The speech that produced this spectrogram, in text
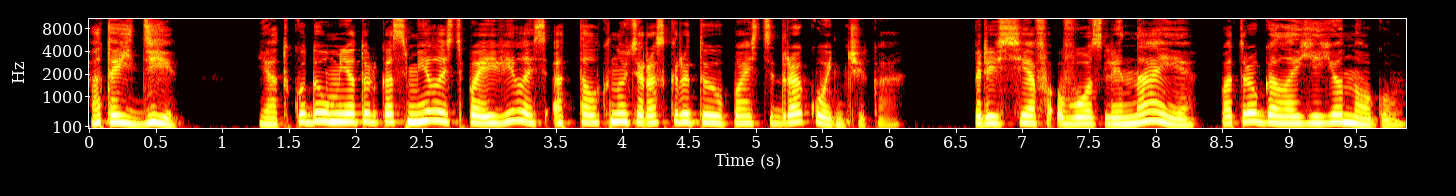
«Отойди!» И откуда у меня только смелость появилась оттолкнуть раскрытую пасть дракончика? Присев возле Наи, потрогала ее ногу.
